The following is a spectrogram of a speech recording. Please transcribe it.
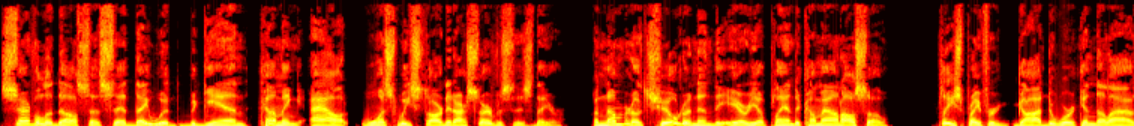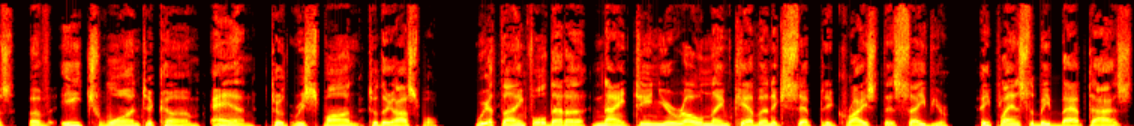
Several adults have said they would begin coming out once we started our services there. A number of children in the area plan to come out also. Please pray for God to work in the lives of each one to come and to respond to the gospel. We're thankful that a 19 year old named Kevin accepted Christ as Savior. He plans to be baptized.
